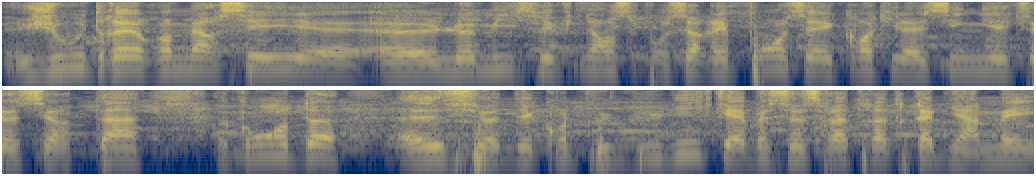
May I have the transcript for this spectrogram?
Je voudrais remercier euh, euh, le ministre des Finances pour sa réponse et quand il a signé sur certains comptes, euh, sur des comptes publics, eh ce serait très très bien. Mais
